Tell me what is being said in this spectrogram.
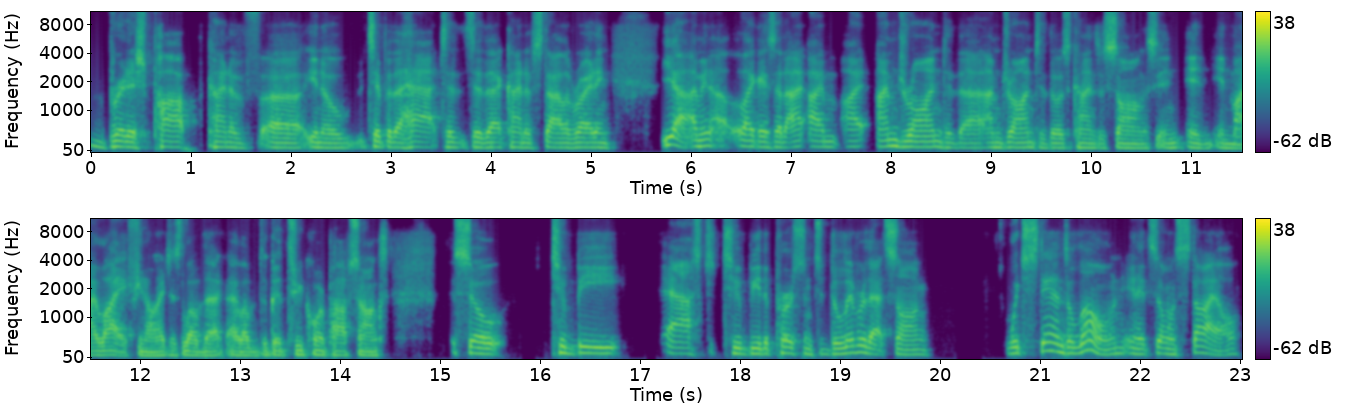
British pop kind of uh, you know tip of the hat to to that kind of style of writing. Yeah, I mean, uh, like I said, I, I'm I, I'm drawn to that. I'm drawn to those kinds of songs in in in my life. You know, I just love that. I love the good three chord pop songs. So to be asked to be the person to deliver that song, which stands alone in its own style,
